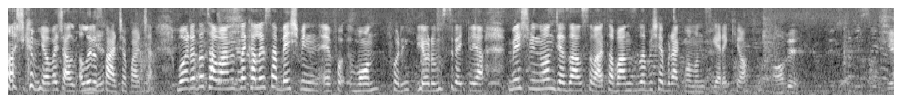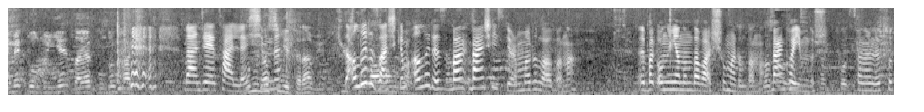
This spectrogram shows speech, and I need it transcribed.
aşkım yavaş al. Alırız Niye? parça parça. Bu arada tabağınızda kalırsa 5000 e, won, forint diyorum sürekli ya. 5000 won cezası var. Tabağınızda bir şey bırakmamanız gerekiyor. Abi yemek buldun ye, dayak buldun kaç. Bence yeterli. Bunu Şimdi nasıl yeter abi? Alırız aşkım, alırız. Ben ben şey istiyorum. Marul al bana. Ee, bak onun yanında var şu maruldan. al. Nasıl Ben koyayım dur. Sen öyle tut.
